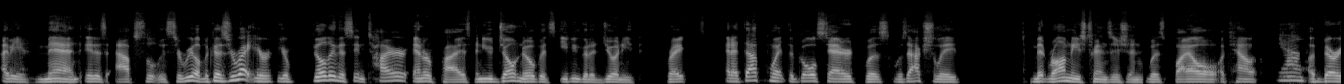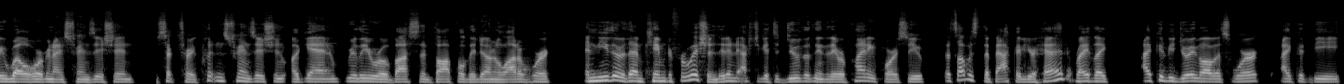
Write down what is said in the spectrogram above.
I mean, man, it is absolutely surreal because you're right. You're you're building this entire enterprise and you don't know if it's even going to do anything, right? And at that point, the gold standard was was actually Mitt Romney's transition was, by all account, yeah. a very well organized transition. Secretary Clinton's transition, again, really robust and thoughtful. They'd done a lot of work, and neither of them came to fruition. They didn't actually get to do the thing that they were planning for. So you, that's always the back of your head, right? Like I could be doing all this work, I could be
